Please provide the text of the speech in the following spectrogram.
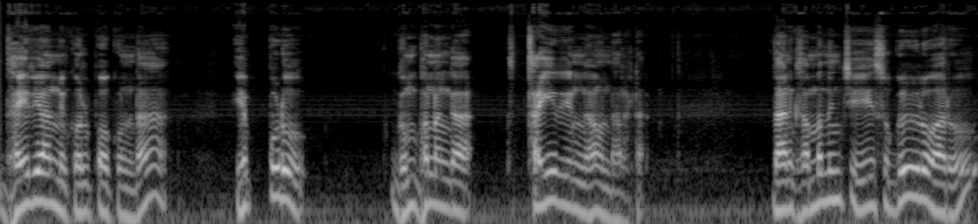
ధైర్యాన్ని కోల్పోకుండా ఎప్పుడు గుంభనంగా స్థైర్యంగా ఉండాలట. దానికి సంబంధించి సుగ్రీవులు వారు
